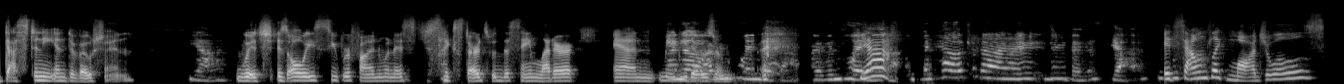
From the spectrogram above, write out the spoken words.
destiny, and devotion. Yeah. Which is always super fun when it's just like starts with the same letter. And maybe those I've are. Been I've been playing. Yeah. Like, how can I do this? Yeah. it sounds like modules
